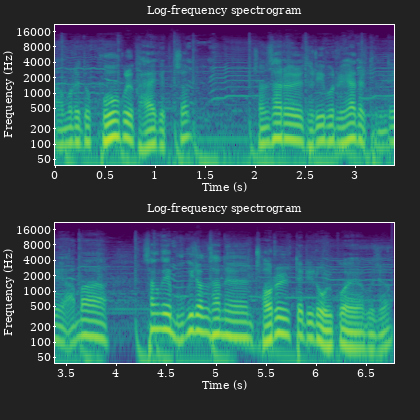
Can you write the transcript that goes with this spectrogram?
아무래도 고옥을 가야겠죠. 전사를 드리블을 해야 될 텐데 아마 상대 무기 전사는 저를 때리러 올 거예요, 그죠?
